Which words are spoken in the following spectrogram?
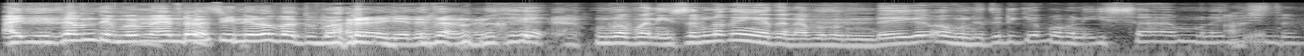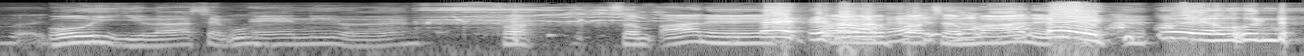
Aji Sam timbul mendor sini lo batu bara aja datang. Nah kayak mun paman Isam nah kayak ingatan Abah Hyundai kan Abah itu dikira paman Isam lagi. Oh iya SMA nih lah. Fuck some aneh. Ayo fuck some aneh. Hei, woi Abah Hyundai.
